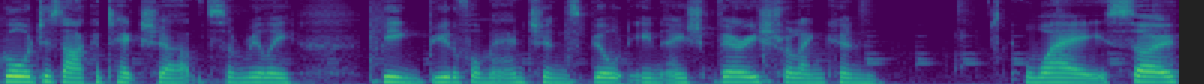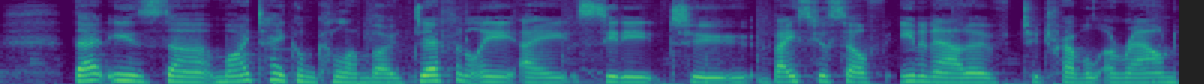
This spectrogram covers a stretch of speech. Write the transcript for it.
gorgeous architecture, some really big, beautiful mansions built in a very Sri Lankan way. So that is uh, my take on Colombo. Definitely a city to base yourself in and out of to travel around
